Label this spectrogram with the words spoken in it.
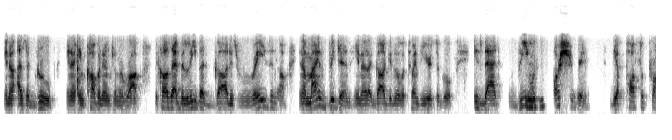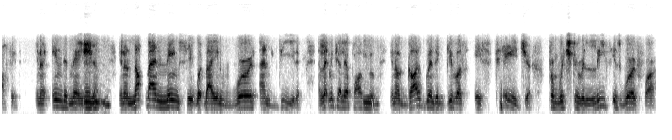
you know, as a group, you know, in Covenant on the Rock, because I believe that God is raising up. You know, my vision, you know, that God gave me over 20 years ago, is that we would Mhm. usher in the apostle prophet, you know, in the nation, Mhm. you know, not by namesake, but by in word and deed. And let me tell you, apostle, Mhm. you know, God is going to give us a stage from which to release his word for,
